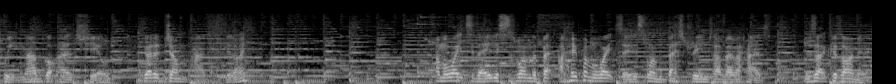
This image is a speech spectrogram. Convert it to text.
Sweet, now I've got a shield. Got a jump pad, did I? I'm awake today. This is one of the best. I hope I'm awake today. This is one of the best dreams I've ever had. Is that because I'm in it?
